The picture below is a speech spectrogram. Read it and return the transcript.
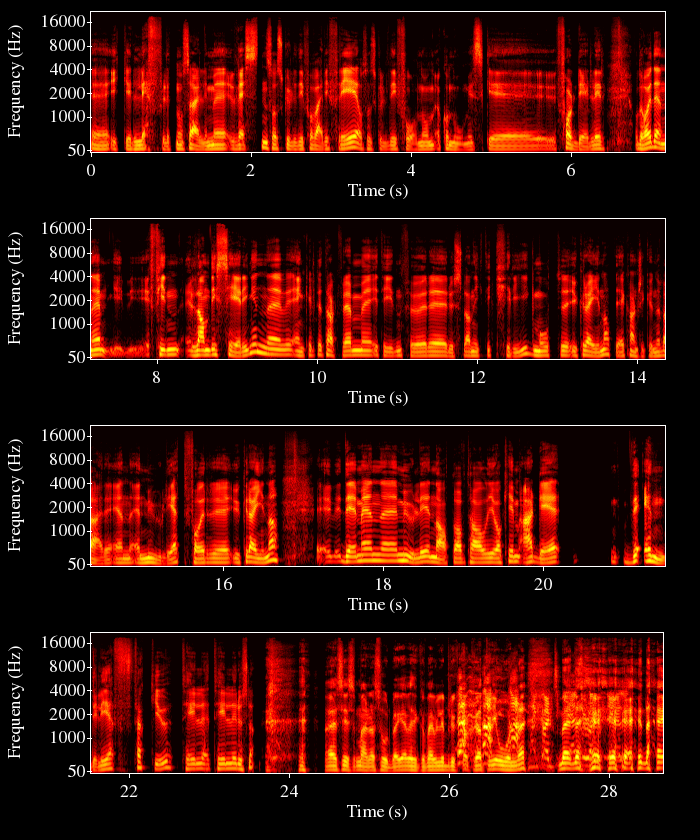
eh, Ikke leflet noe særlig med Vesten, så skulle de få være i fred, og så skulle de få noen økonomiske eh, fordeler. Og det var jo denne finlandiseringen enkelte trakk frem i tiden før Russland gikk til krig mot Ukraina, at det kanskje kunne være en, en mulighet for Ukraina. Det med en mulig Nato-avtale, Joakim, er det det endelige fuck you til, til Russland? Jeg sier som Erna Solberg, jeg vet ikke om jeg ville brukt akkurat de ordene. men, nei,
